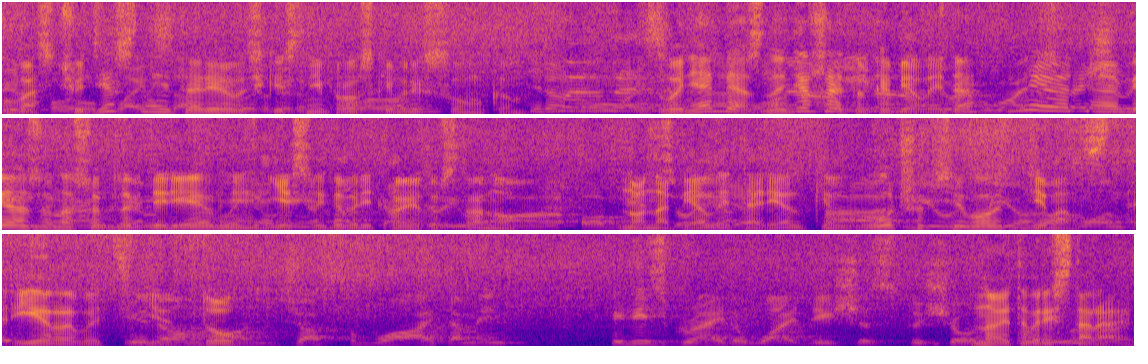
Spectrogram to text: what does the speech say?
У вас чудесные тарелочки с неброским рисунком. Вы не обязаны держать только белый, да? Нет, не обязан, особенно в деревне, если говорить про эту страну. Но на белой тарелке лучше всего демонстрировать еду. Но это в ресторане,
